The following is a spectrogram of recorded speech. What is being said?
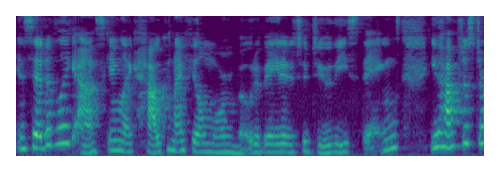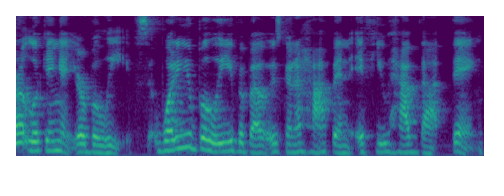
instead of like asking, like, how can I feel more motivated to do these things, you have to start looking at your beliefs. What do you believe about is going to happen if you have that thing?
